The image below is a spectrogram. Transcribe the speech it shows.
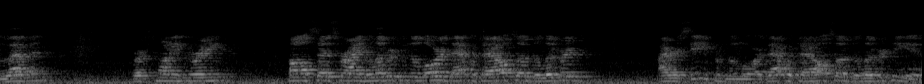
11, verse 23. Paul says, For I delivered from the Lord that which I also delivered, I received from the Lord that which I also delivered to you,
